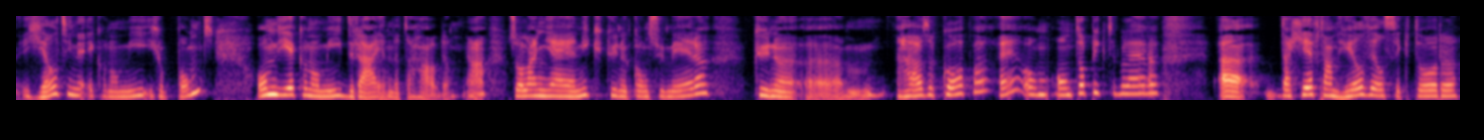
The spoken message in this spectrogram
geld in de economie gepompt om die economie draaiende te houden. Ja? Zolang jij en ik kunnen consumeren, kunnen um, huizen kopen hè, om on topic te blijven. Ja. Uh, dat geeft aan heel veel sectoren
